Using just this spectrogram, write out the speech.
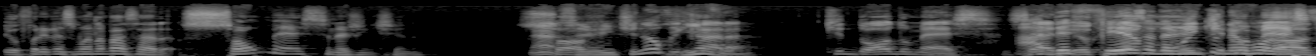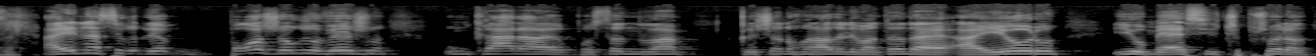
Eu falei na semana passada, só o Messi na Argentina. Nossa, Só. a Argentina é E, horrível. cara, que dó do Messi. A Sério, eu queria defesa da muito Argentina é horrorosa. Aí na segunda, eu- pós-jogo eu vejo um cara postando lá, Cristiano Ronaldo levantando a, a Euro e o Messi, tipo, chorando.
